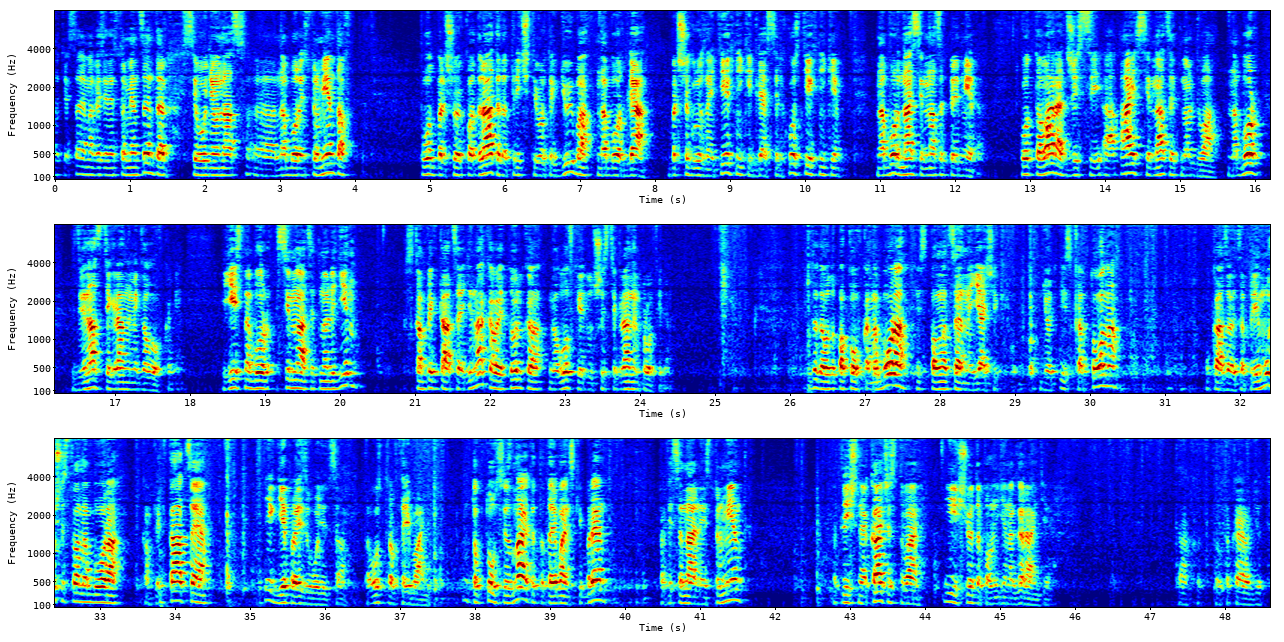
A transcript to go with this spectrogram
Здравствуйте, с вами магазин Инструмент Центр. Сегодня у нас э, набор инструментов под большой квадрат. Это 3 четвертых дюйма. Набор для большегрузной техники, для сельхозтехники. Набор на 17 предметов. Код товара GCAI 1702. Набор с 12-гранными головками. Есть набор 1701 с комплектацией одинаковой, только головки идут 6-гранным профилем. Вот это вот упаковка набора. Есть полноценный ящик идет из картона. Указывается преимущество набора, комплектация и где производится. Это остров Тайвань. Ну, Топтул все знают, это тайваньский бренд, профессиональный инструмент, отличное качество и еще дополнительная гарантия. Так, вот, вот такая идет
